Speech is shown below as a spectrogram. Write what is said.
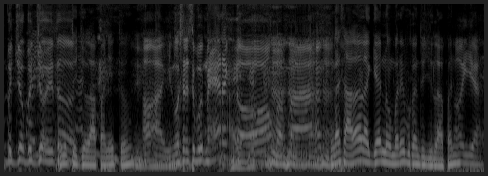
bejo-bejo itu. Ini 78 itu. Oh, ah, ya nggak usah disebut merek dong, Bapak. Enggak salah lagi nomornya bukan 78. Oh iya.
